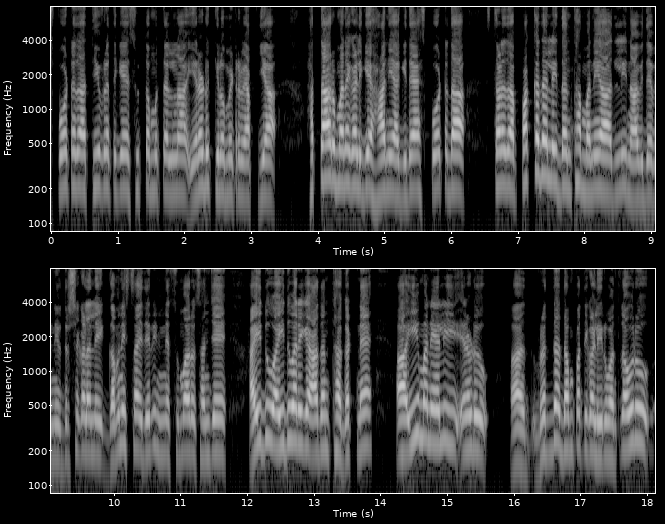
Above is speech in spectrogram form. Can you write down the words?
ಸ್ಫೋಟದ ತೀವ್ರತೆಗೆ ಸುತ್ತಮುತ್ತಲಿನ ಎರಡು ಕಿಲೋಮೀಟರ್ ವ್ಯಾಪ್ತಿಯ ಹತ್ತಾರು ಮನೆಗಳಿಗೆ ಹಾನಿಯಾಗಿದೆ. ಸ್ಫೋಟದ ಸ್ಥಳದ ಪಕ್ಕದಲ್ಲಿ ಇದ್ದಂತಹ ಮನೆಯಲ್ಲಿ ನಾವಿದ್ದೇವೆ. ನೀವು ದೃಶ್ಯಗಳಲ್ಲಿ ಗಮನಿಸ್ತಾ ಇದ್ದೀರಿ. ನಿನ್ನೆ ಸುಮಾರು ಸಂಜೆ ಐದು ಐದುವರೆಗೆ ಆದಂತಹ ಘಟನೆ. ಈ ಮನೆಯಲ್ಲಿ ಎರಡು ವೃದ್ಧ ದಂಪತಿಗಳು ಇರುವಂಥದ್ದು ಅವರು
